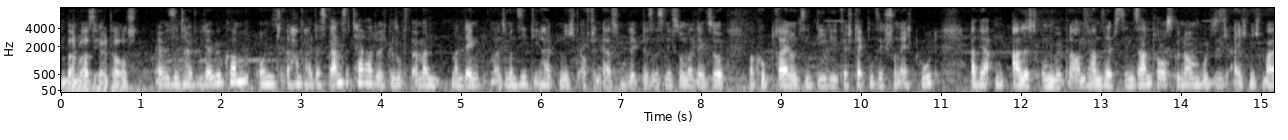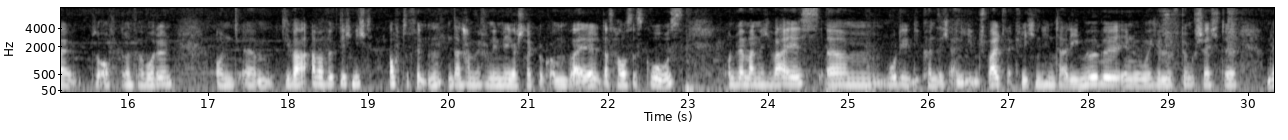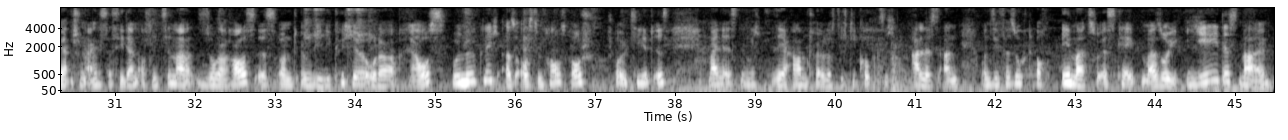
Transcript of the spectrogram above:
Und dann war sie halt draußen. Ja, wir sind halt wiedergekommen und haben halt das ganze Terra durchgesucht, weil man, man denkt, also man sieht die halt nicht auf den ersten Blick. Das ist nicht so, man denkt so, man guckt rein und sieht die, die verstecken sich schon echt gut. Aber wir hatten alles umgegraben. Wir haben selbst den Sand rausgenommen, wo die sich eigentlich nicht mal so oft drin verbuddeln. Und ähm, sie war aber wirklich nicht aufzufinden. Und dann haben wir schon den Megaschreck bekommen, weil das Haus ist groß. Und wenn man nicht weiß, ähm, wo die, die können sich ja in jeden Spalt verkriechen, hinter die Möbel, in irgendwelche Lüftungsschächte. Und wir hatten schon Angst, dass sie dann aus dem Zimmer sogar raus ist und irgendwie in die Küche oder raus, wohl möglich, also aus dem Haus rausstolziert ist. Meine ist nämlich sehr abenteuerlustig, die guckt sich alles an und sie versucht auch immer zu escapen, also jedes Mal.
